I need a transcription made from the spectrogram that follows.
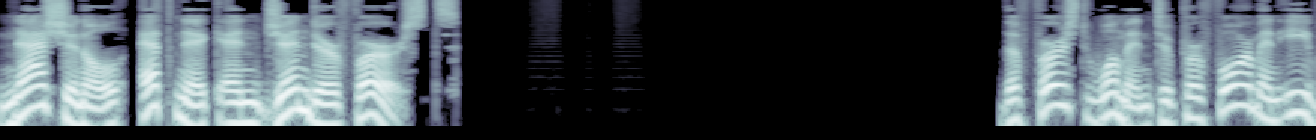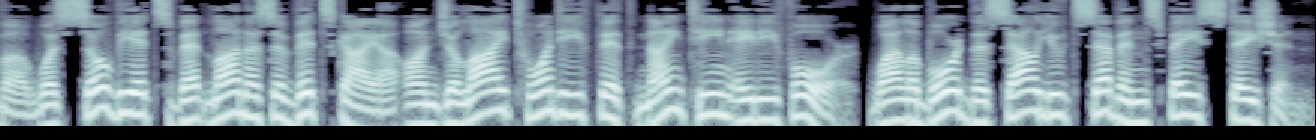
National, ethnic and gender firsts The first woman to perform an EVA was Soviet Svetlana Savitskaya on July 25, 1984, while aboard the Salyut 7 space station.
